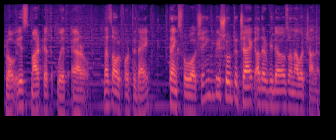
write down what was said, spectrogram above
flow is marked with arrow. That's all for today. Thanks for watching. Be sure to check other videos on our channel.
